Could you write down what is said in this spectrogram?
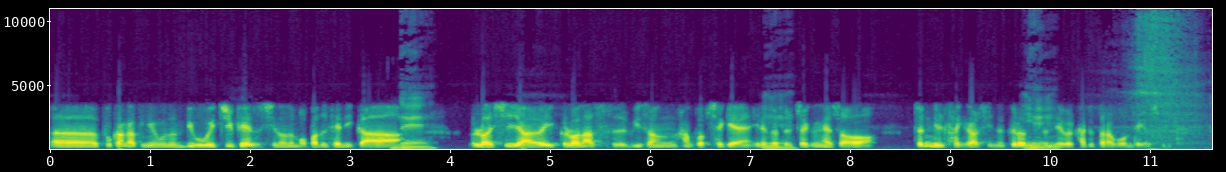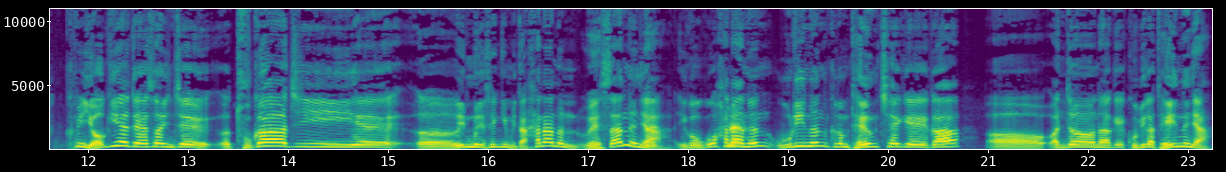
어, 북한 같은 경우는 미국의 GPS 신호는 못 받을 테니까 네. 러시아의 글로나스 위성 항법 체계 이런 예. 것들 적용해서 정밀 타격할 수 있는 그런 예. 능력을 가졌다라고 보면 되겠습니다. 그럼 여기에 대해서 이제 두 가지의 어, 의문이 생깁니다. 하나는 왜 쐈느냐 네. 이거고 하나는 네. 우리는 그럼 대응 체계가 어, 완전하게 구비가 돼 있느냐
